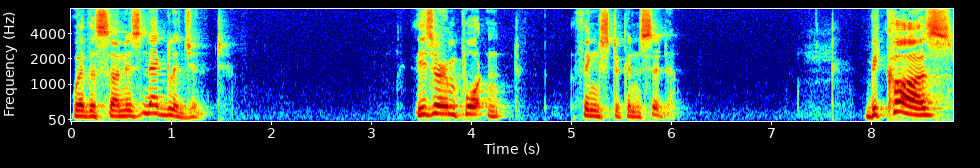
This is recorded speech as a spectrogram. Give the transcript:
where the son is negligent. These are important things to consider. Because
